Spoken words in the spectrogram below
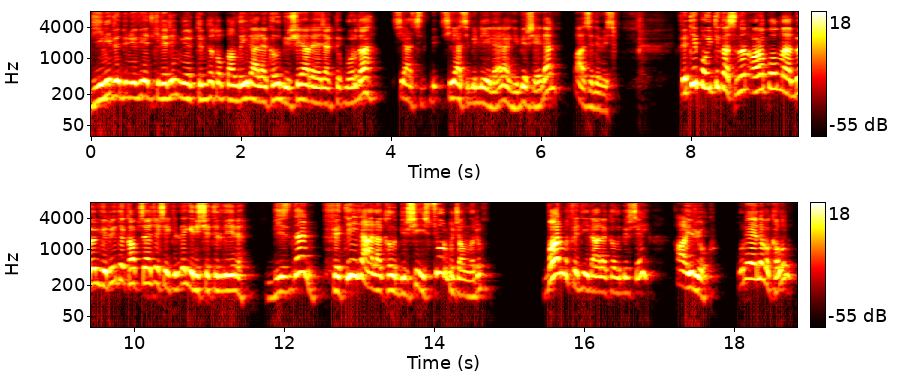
Dini ve dünyevi etkilerin yönetimde toplandığı ile alakalı bir şey arayacaktık burada. Siyasi, siyasi birliği ile herhangi bir şeyden bahsedemeyiz. Fetih politikasının Arap olmayan bölgeleri de kapsayacak şekilde genişletildiğini. Bizden fetih ile alakalı bir şey istiyor mu canlarım? Var mı fetih ile alakalı bir şey? Hayır yok. Bunu ele bakalım.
